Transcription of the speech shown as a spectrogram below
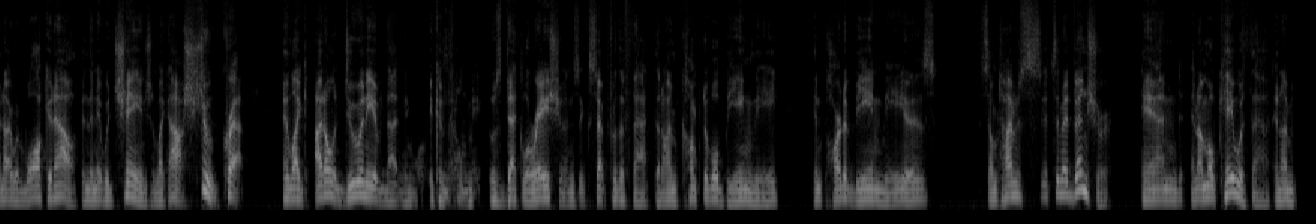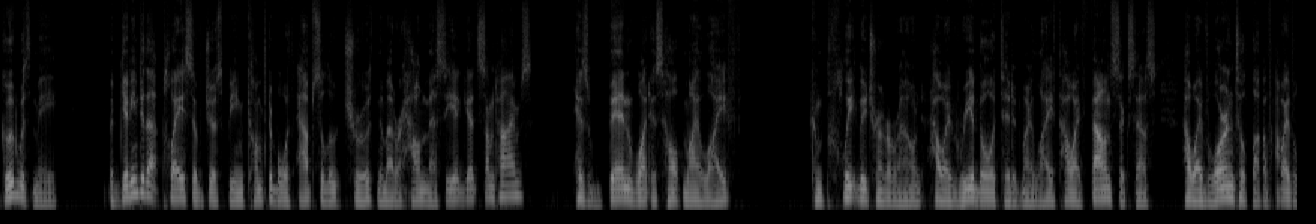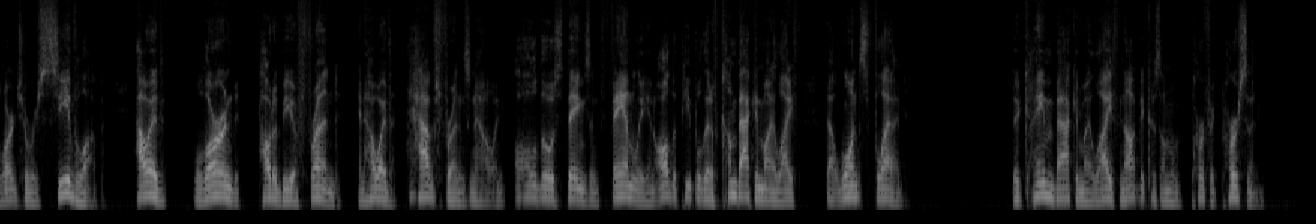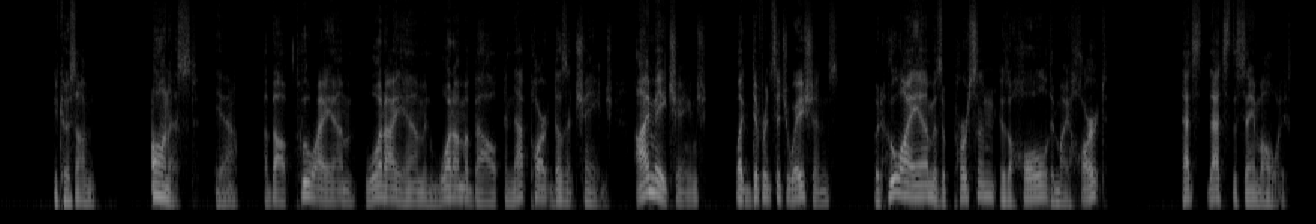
and I would walk it out and then it would change. I'm like, ah, shoot, crap. And like, I don't do any of that anymore because I don't make those declarations except for the fact that I'm comfortable being me. And part of being me is sometimes it's an adventure and, and I'm okay with that. And I'm good with me. But getting to that place of just being comfortable with absolute truth, no matter how messy it gets sometimes, has been what has helped my life completely turn around, how I've rehabilitated my life, how I've found success, how I've learned to love, how I've learned to receive love, how I've learned how to be a friend and how I've have friends now and all those things and family and all the people that have come back in my life that once fled. that came back in my life not because I'm a perfect person, because I'm honest. Yeah. About who I am, what I am, and what I'm about. And that part doesn't change. I may change like different situations, but who I am as a person, as a whole, in my heart, that's that's the same always.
